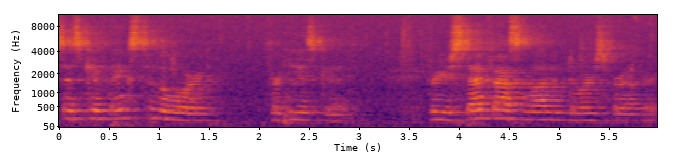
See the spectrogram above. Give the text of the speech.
Says, Give thanks to the Lord, for he is good. For your steadfast love endures forever.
